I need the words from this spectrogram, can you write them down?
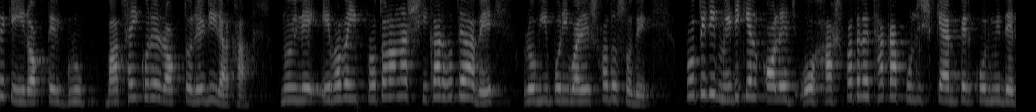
থেকেই রক্তের গ্রুপ বাছাই করে রক্ত রেডি রাখা। নইলে এভাবেই প্রতারণার শিকার হতে হবে রোগী পরিবারের সদস্যদের। প্রতিটি মেডিকেল কলেজ ও হাসপাতালে থাকা পুলিশ ক্যাম্পের কর্মীদের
